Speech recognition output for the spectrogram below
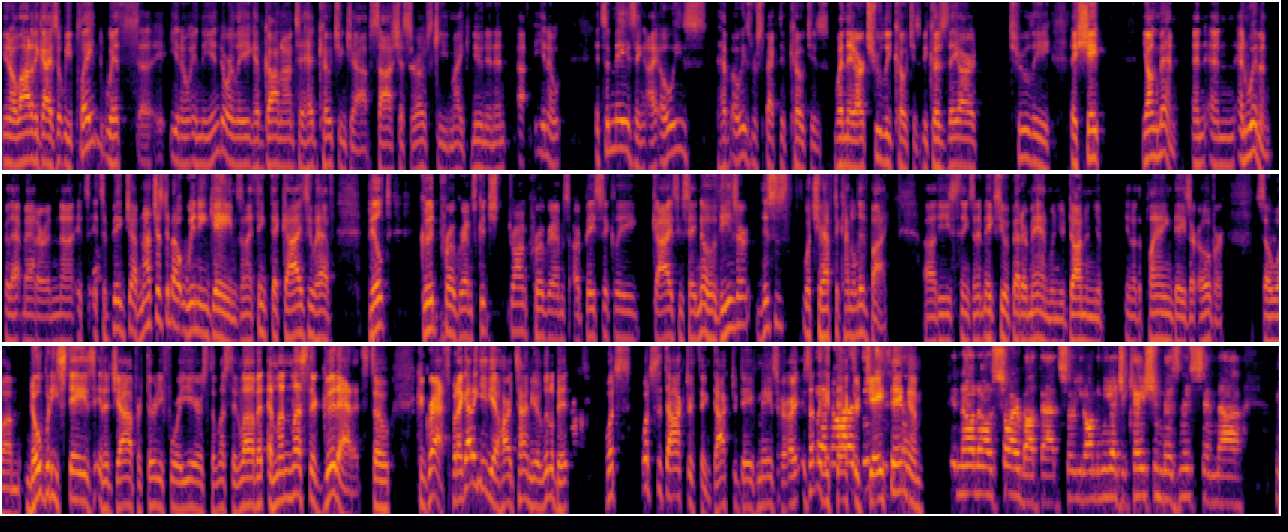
you know, a lot of the guys that we played with, uh, you know, in the indoor league have gone on to head coaching jobs. Sasho Cirovski, Mike Noonan, and uh, you know, it's amazing. I always have always respected coaches when they are truly coaches because they are truly they shape young men and and and women for that matter. And uh, it's it's a big job, not just about winning games. And I think that guys who have built good programs, good strong programs, are basically guys who say, no, these are this is what you have to kind of live by uh, these things, and it makes you a better man when you're done and you you know the playing days are over. So um, nobody stays in a job for 34 years unless they love it and unless they're good at it. So congrats. But I got to give you a hard time here a little bit. What's what's the doctor thing, Doctor Dave Masur? Is that like yeah, a no, Doctor J thing? Um, no, no, sorry about that. So you know, I'm in the education business, and uh,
